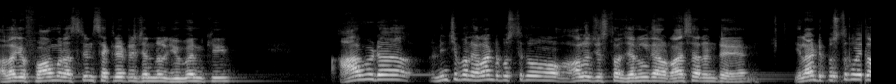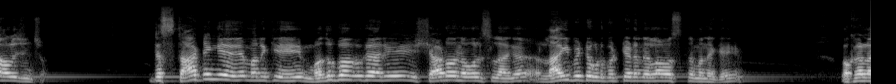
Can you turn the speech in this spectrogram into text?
అలాగే ఫార్మర్ అసిస్టెంట్ సెక్రటరీ జనరల్ యుఎన్కి. ఆవిడ నుంచి మనం ఎలాంటి పుస్తకం ఆలోచిస్తాం? జనరల్గా రాశారంటే ఇలాంటి పుస్తకం అయితే ఆలోచించాం. అంటే స్టార్టింగే మనకి మధుబాబు గారి షాడో నవల్స్ లాగా లాగిపెట్టి ఒకటి కొట్టాడని ఎలా వస్తుంది మనకి? ఒకవేళ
